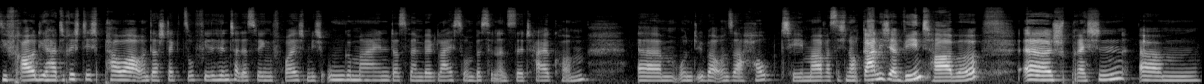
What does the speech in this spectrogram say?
Die Frau, die hat richtig Power und da steckt so viel hinter. Deswegen freue ich mich ungemein, dass wenn wir gleich so ein bisschen ins Detail kommen ähm, und über unser Hauptthema, was ich noch gar nicht erwähnt habe, äh, sprechen. Ähm,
